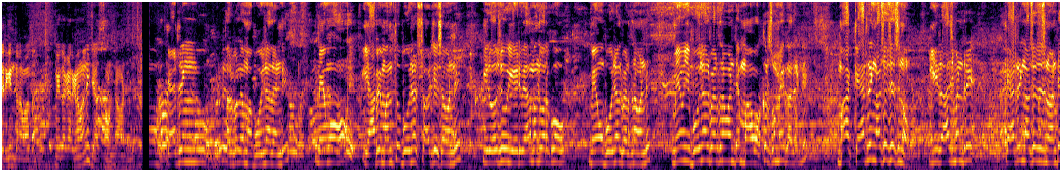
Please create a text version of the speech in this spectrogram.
జరిగిన తర్వాత మిగతా కార్యక్రమాన్ని చేస్తూ ఉంటామండి క్యాటరింగ్ తరఫున మా భోజనాలండి. మేము యాభై మందితో భోజనాలు స్టార్ట్ చేసామండి ఈరోజు ఏడు వేల మంది వరకు మేము భోజనాలు పెడుతున్నామండి. మేము ఈ భోజనాలు పెడుతున్నామంటే మా ఒక్కరి సొమ్మే కాదండి. మా క్యాటరింగ్ అసోసియేషన్ ఈ రాజమండ్రి క్యాటరింగ్ అసోసియేషన్ అంటే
